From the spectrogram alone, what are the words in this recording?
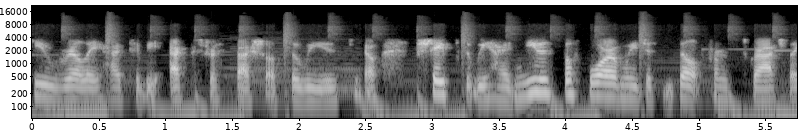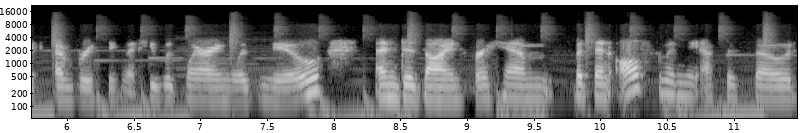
he really had to be extra special. So we used, you know, shapes that we hadn't used before, and we just built from scratch. Like everything that he was wearing was new and designed for him. But then also in the episode,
